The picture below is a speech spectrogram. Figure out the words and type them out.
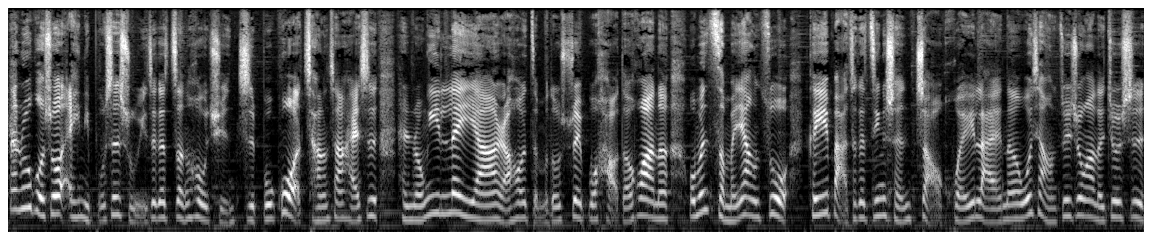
那如果说哎你不是属于这个症候群，只不过常常还是很容易累呀，然后怎么都睡不好的话呢，我们怎么样做可以把这个精神找回来呢？我想最重要的就是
